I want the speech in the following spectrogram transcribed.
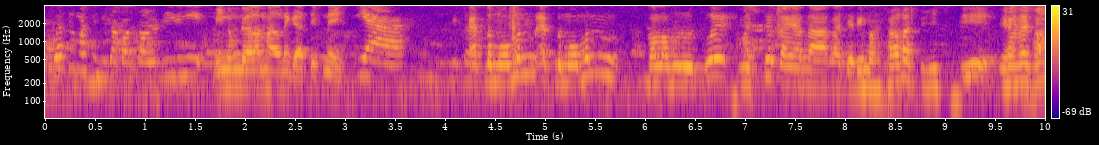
Gue tuh masih bisa kontrol diri. Minum dalam hal negatif nih. ya gitu. At the moment at the moment kalau menurut gue maksudnya kayak nggak nggak jadi masalah sih Iya. Iya nggak sih?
